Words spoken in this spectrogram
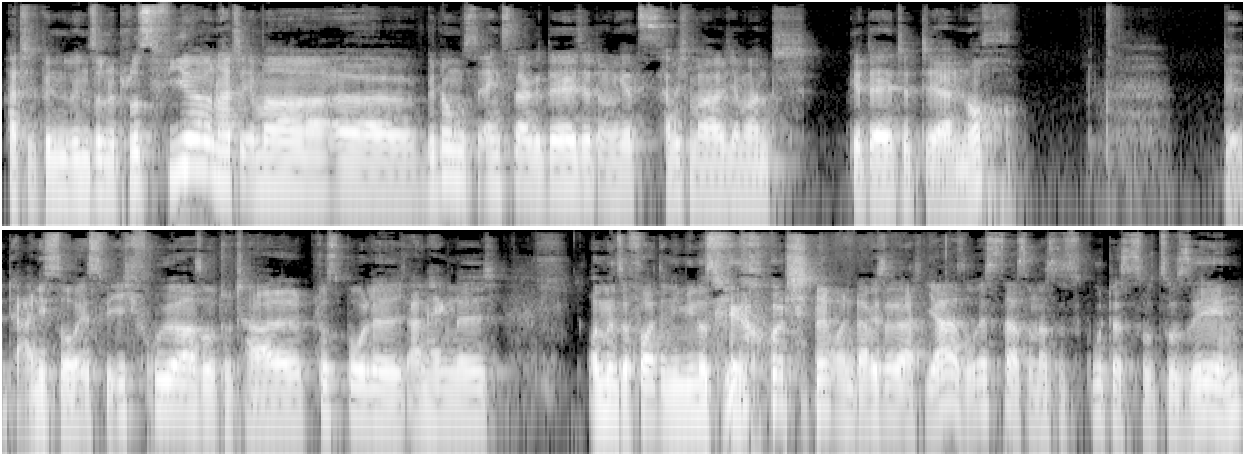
hatte, bin, bin so eine Plus vier und hatte immer äh, Bindungsängstler gedatet und jetzt habe ich mal jemand gedatet, der noch, der, der eigentlich so ist wie ich früher, so total pluspolig, anhänglich und bin sofort in die Minus 4 gerutscht. Ne? Und da habe ich so gedacht, ja, so ist das und das ist gut, das so zu sehen,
